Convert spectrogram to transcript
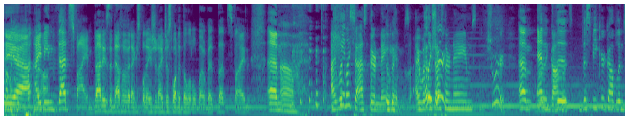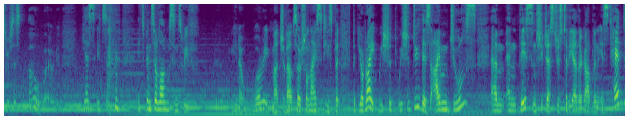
yeah, I mean that's fine. That is enough of an explanation. I just wanted the little moment. That's fine. Um, Oh, I would like to ask their names. I would Oh, like to ask their names. Sure. Um, and the, goblins? the speaker goblins were just, oh, uh, yes, it's it's been so long since we've, you know, worried much about social niceties. But but you're right. We should we should do this. I'm Jules, um, and this, and she gestures to the other goblin, is Ted.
